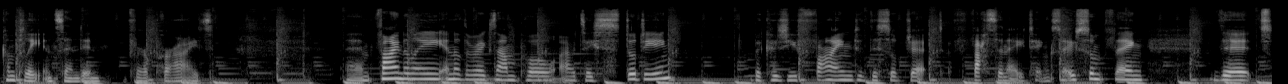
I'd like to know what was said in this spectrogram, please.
complete and send in for a prize. Um, finally, another example, I would say studying because you find the subject fascinating. So, something that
